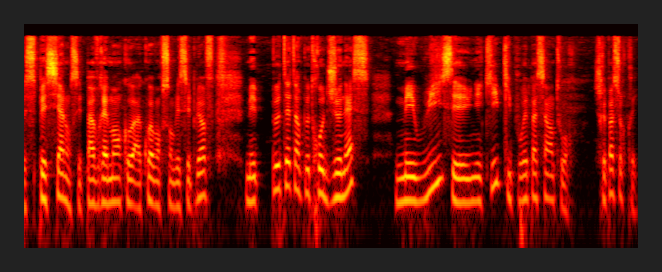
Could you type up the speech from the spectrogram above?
spéciale, on sait pas vraiment quoi- à quoi vont ressembler ces playoffs, mais peut-être un peu trop de jeunesse, mais oui, c'est une équipe qui pourrait passer un tour. Je serais pas surpris.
